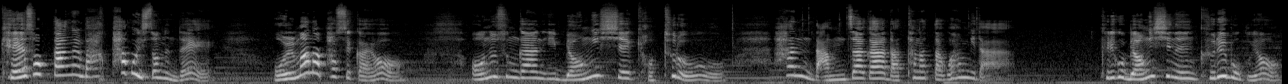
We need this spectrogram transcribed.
계속 땅을 막 파고 있었는데 얼마나 팠을까요? 어느 순간 이 명희 씨의 곁으로 한 남자가 나타났다고 합니다. 그리고 명희 씨는 글을 보고요.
